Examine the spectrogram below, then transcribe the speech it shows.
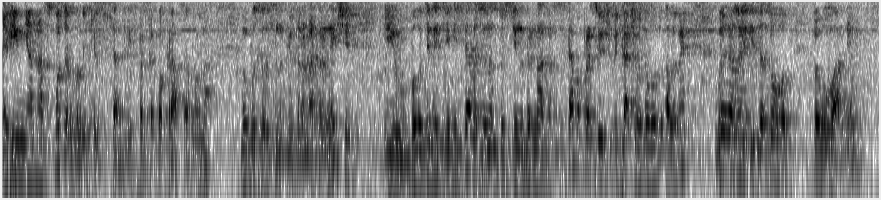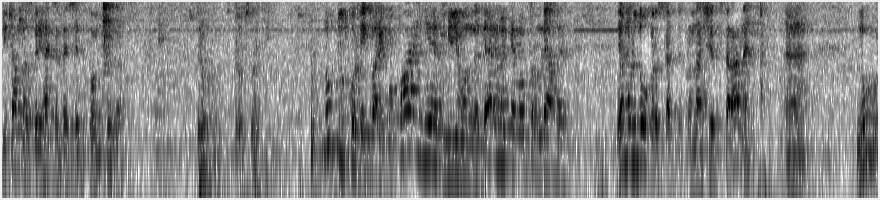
рівня нас озеро велике в центрі Покраса головна. Ми опустилися на півтора метра нижче. І в болотянистій місцевості у нас постійно дренажна система працює, щоб відкачувати воду, але ми виграли із-за того пивоварню, і там у нас зберігається 10 тонн пива трьох, трьох сортів. Ну, тут кожній тварі по парі є, мільйонне дерево, яке ми оформляли. Я можу довго розказати про наші ресторани. Е, ну,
